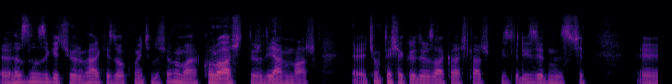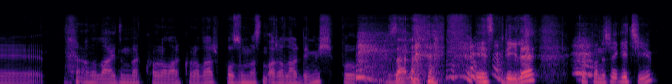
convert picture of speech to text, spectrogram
E, hızlı hızlı geçiyorum. Herkese okumaya çalışıyorum ama koro aşktır diyen var. E, çok teşekkür ederiz arkadaşlar bizleri izlediğiniz için. Ee, Anıl Aydın'da koralar koralar bozulmasın aralar demiş. Bu güzel espriyle kapanışa geçeyim.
